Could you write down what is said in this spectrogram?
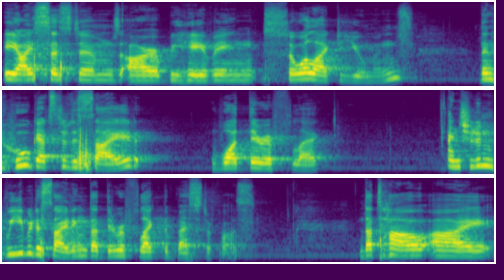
AI systems are behaving so alike to humans, then who gets to decide what they reflect? And shouldn't we be deciding that they reflect the best of us? That's how I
